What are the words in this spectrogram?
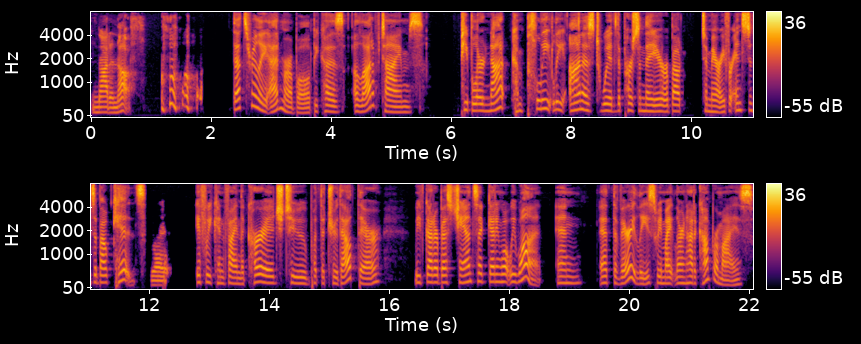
not enough. That's really admirable because a lot of times people are not completely honest with the person they are about to marry, for instance, about kids. Right. If we can find the courage to put the truth out there, we've got our best chance at getting what we want. And at the very least, we might learn how to compromise.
